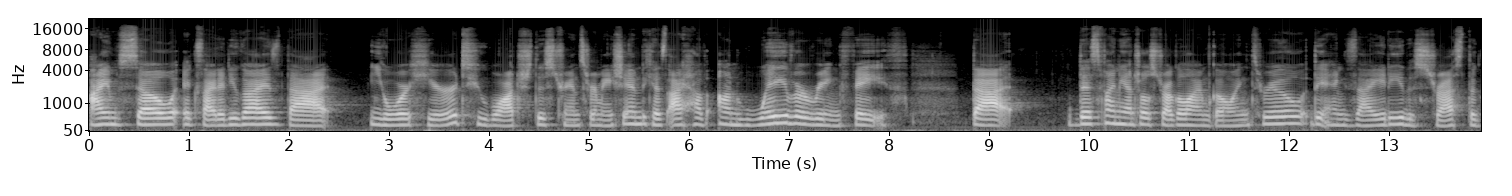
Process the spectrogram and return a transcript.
I am so excited, you guys, that you're here to watch this transformation because I have unwavering faith that this financial struggle I'm going through, the anxiety, the stress, the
